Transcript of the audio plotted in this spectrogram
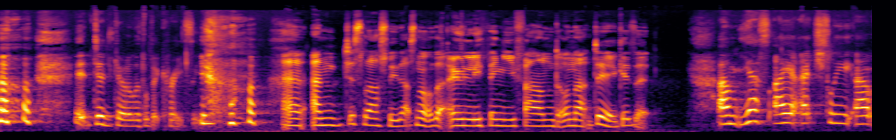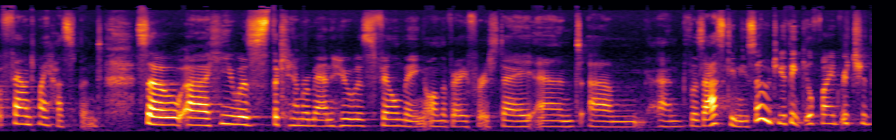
it did go a little bit crazy. and, and, just lastly, that's not the only thing you found on that dig, is it? Um, yes, I actually uh, found my husband. So uh, he was the cameraman who was filming on the very first day and, um, and was asking me, So, do you think you'll find Richard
